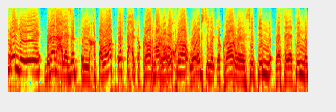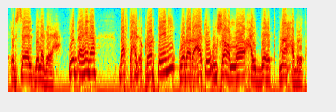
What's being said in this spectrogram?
بيقول لي إيه؟ بناء على هذه الخطوات افتح الإقرار مرة أخرى وارسل الإقرار وسيتم وسيتم الإرسال بنجاح. يبقى هنا بفتح الإقرار تاني وببعته وإن شاء الله هيتبعت مع حضرتك.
